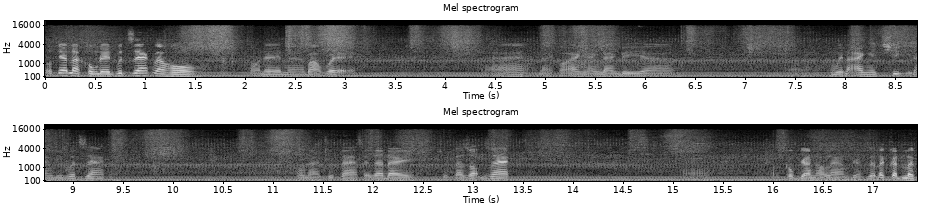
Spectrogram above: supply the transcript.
Tốt nhất là không nên vứt rác ra hồ, họ nên à, bảo vệ. Đấy, đây có anh anh đang đi à, không biết là anh hay chị đang đi vớt rác hôm nào chúng ta sẽ ra đây chúng ta dọn rác công nhân họ làm việc rất là cật lực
